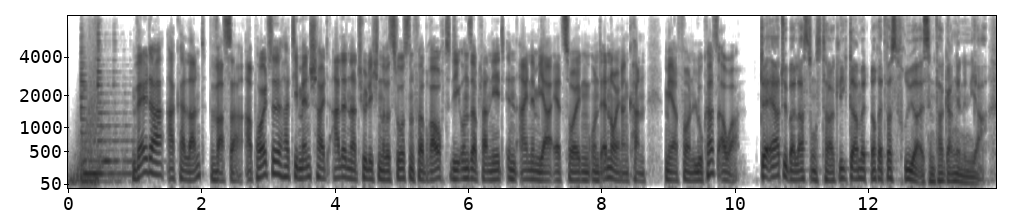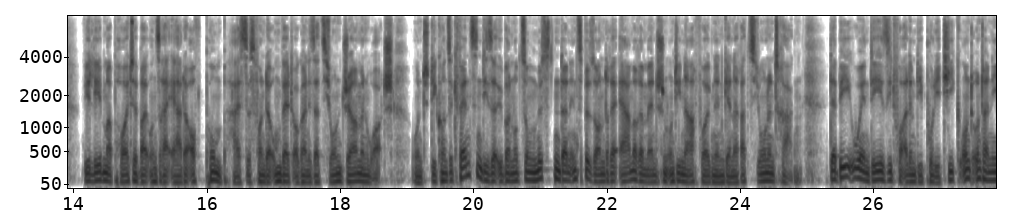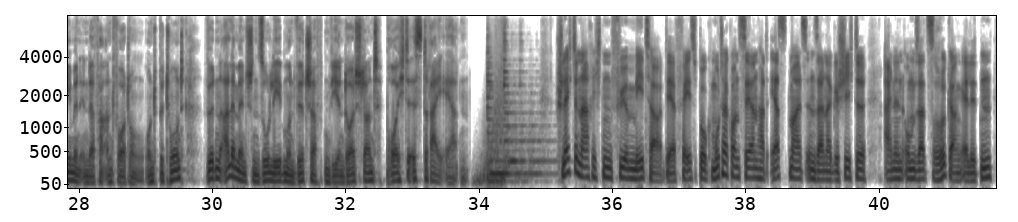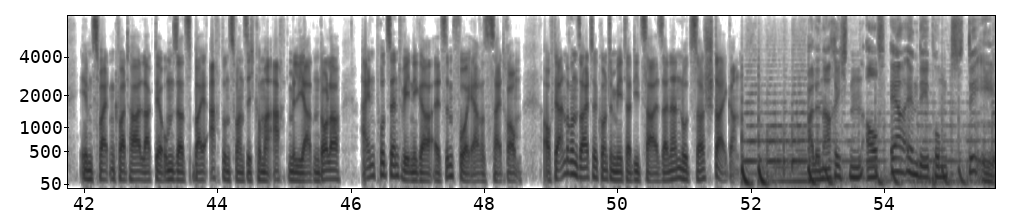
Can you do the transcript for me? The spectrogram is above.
Wälder, Ackerland, Wasser. Ab heute hat die Menschheit alle natürlichen Ressourcen verbraucht, die unser Planet in einem Jahr erzeugen und erneuern kann. Mehr von Lukas Auer. Der Erdüberlastungstag liegt damit noch etwas früher als im vergangenen Jahr. Wir leben ab heute bei unserer Erde auf Pump, heißt es von der Umweltorganisation Germanwatch. Und die Konsequenzen dieser Übernutzung müssten dann insbesondere ärmere Menschen und die nachfolgenden Generationen tragen. Der BUND sieht vor allem die Politik und Unternehmen in der Verantwortung und betont, würden alle Menschen so leben und wirtschaften wie in Deutschland, bräuchte es drei Erden. Schlechte Nachrichten für Meta. Der Facebook-Mutterkonzern hat erstmals in seiner Geschichte einen Umsatzrückgang erlitten. Im zweiten Quartal lag der Umsatz bei 28,8 Milliarden Dollar, ein Prozent weniger als im Vorjahreszeitraum. Auf der anderen Seite konnte Meta die Zahl seiner Nutzer steigern. Alle Nachrichten auf rnd.de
